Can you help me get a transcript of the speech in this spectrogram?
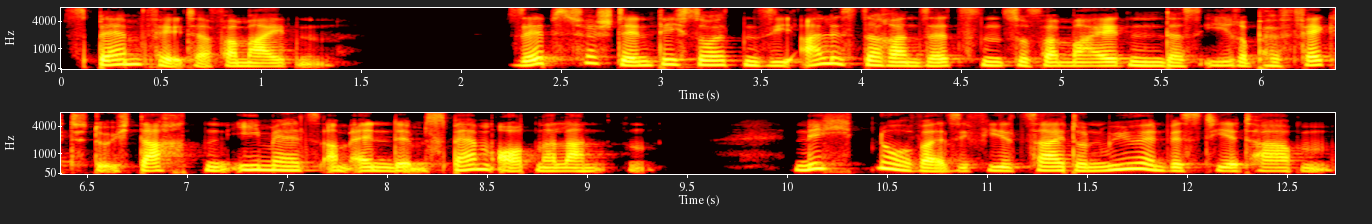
Spamfilter vermeiden. Selbstverständlich sollten Sie alles daran setzen, zu vermeiden, dass Ihre perfekt durchdachten E-Mails am Ende im Spam-Ordner landen. Nicht nur, weil Sie viel Zeit und Mühe investiert haben,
